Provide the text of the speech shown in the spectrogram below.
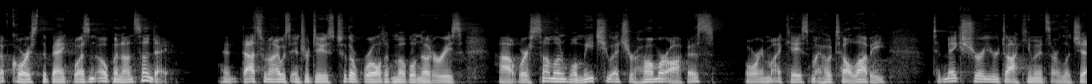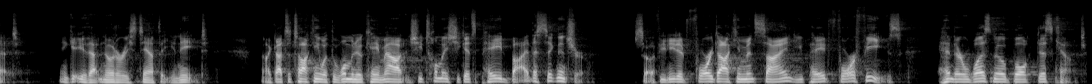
of course, the bank wasn't open on Sunday. And that's when I was introduced to the world of mobile notaries, uh, where someone will meet you at your home or office, or in my case, my hotel lobby, to make sure your documents are legit and get you that notary stamp that you need. I got to talking with the woman who came out, and she told me she gets paid by the signature. So if you needed four documents signed, you paid four fees, and there was no bulk discount.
